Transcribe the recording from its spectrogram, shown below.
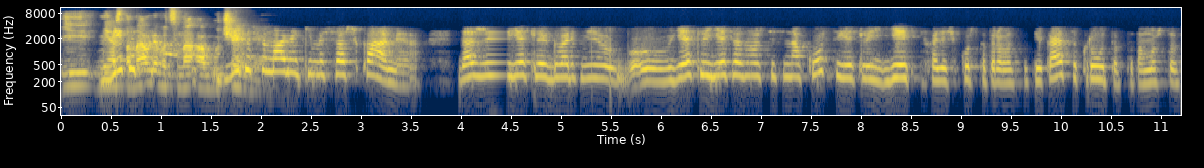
и не двигаться, останавливаться на обучении. Двигаться маленькими шажками. Даже если говорить, если есть возможность идти на курсы, если есть подходящий курс, который вас откликается, круто, потому что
